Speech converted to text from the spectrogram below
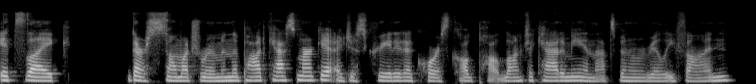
it's like there's so much room in the podcast market. I just created a course called Pod Launch Academy, and that's been really fun,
